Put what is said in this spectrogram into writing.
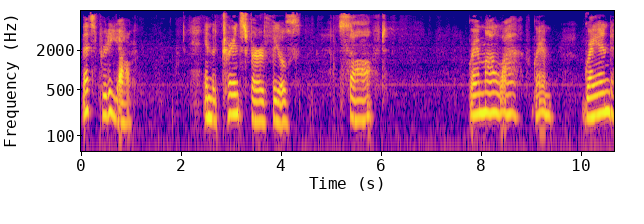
That's pretty, y'all. And the transfer feels soft. Grandma life, grand, grand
